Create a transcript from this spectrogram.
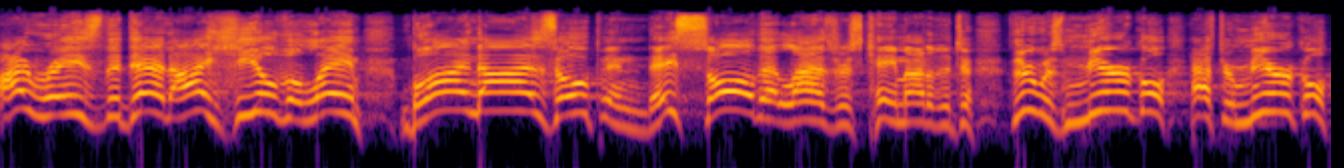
I raise the dead. I heal the lame. Blind eyes open. They saw that Lazarus came out of the tomb. There was miracle after miracle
